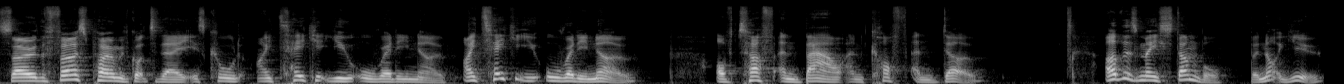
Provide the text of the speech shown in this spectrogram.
So, the first poem we've got today is called I Take It You Already Know. I take it you already know of tough and bow and cough and dough. Others may stumble, but not you,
